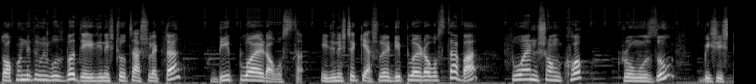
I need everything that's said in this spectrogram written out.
তখনই তুমি বুঝবা যে এই জিনিসটা হচ্ছে আসলে একটা ডিপ্লয়েড অবস্থা। এই জিনিসটা কি আসলে ডিপ্লয়েড অবস্থা বা টু এন সংখ্যক ক্রোমোজোম বিশিষ্ট।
